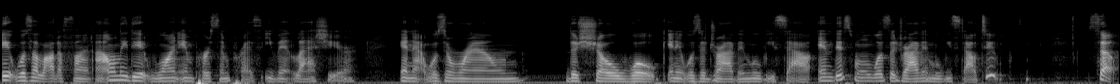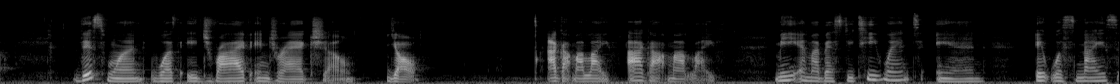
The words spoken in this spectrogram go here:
it was a lot of fun. I only did one in person press event last year, and that was around the show Woke, and it was a drive in movie style. And this one was a drive in movie style too. So, this one was a drive and drag show. Y'all, I got my life. I got my life me and my bestie T went, and it was nice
